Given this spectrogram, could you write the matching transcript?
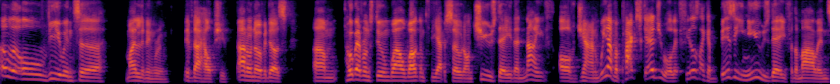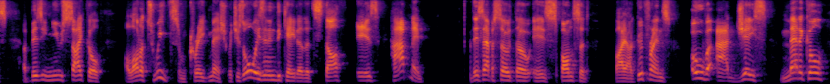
a little view into my living room if that helps you. I don't know if it does. Um, hope everyone's doing well. Welcome to the episode on Tuesday, the 9th of Jan. We have a packed schedule. It feels like a busy news day for the Marlins, a busy news cycle, a lot of tweets from Craig Mish, which is always an indicator that stuff is happening. This episode, though, is sponsored by our good friends over at Jase Medical.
